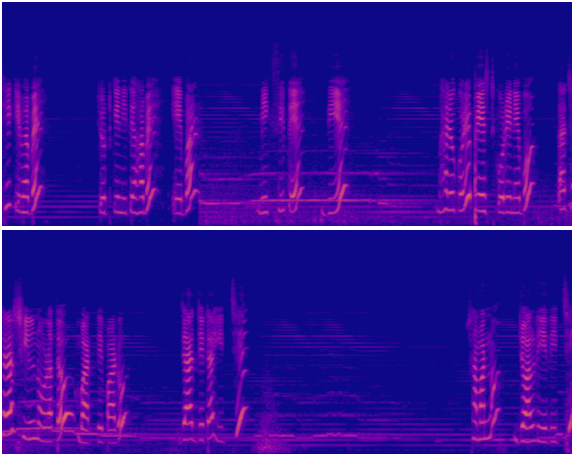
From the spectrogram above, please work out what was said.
ঠিক এভাবে চটকে নিতে হবে। এবার মিক্সিতে দিয়ে ভালো করে পেস্ট করে নেব। তাছাড়া শিল নোড়াতেও বাটতে পারো। যার যেটা ইচ্ছে। সামান্য জল দিয়ে দিচ্ছি।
